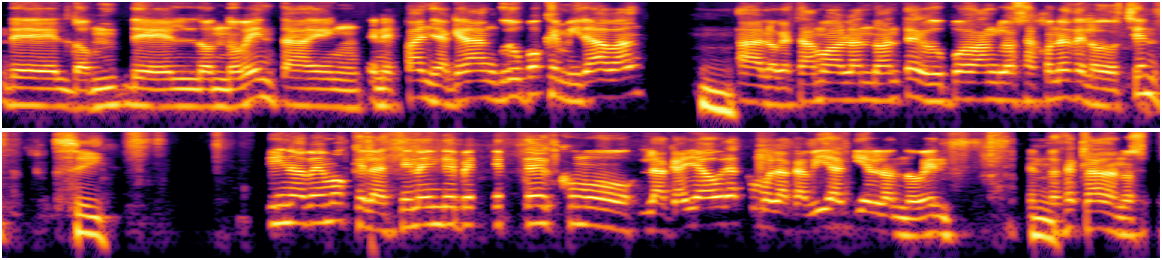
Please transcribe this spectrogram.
de, los 90 en, en, España, que eran grupos que miraban mm. a lo que estábamos hablando antes, grupos anglosajones de los 80. Sí. Argentina vemos que la escena independiente es como la que hay ahora, es como la que había aquí en los 90. Entonces, claro, nos,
